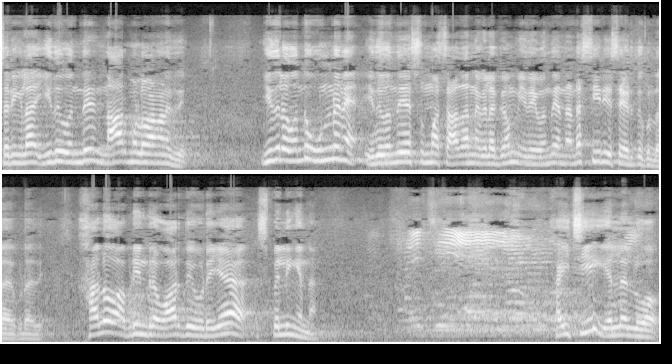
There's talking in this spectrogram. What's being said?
சரிங்களா? இது வந்து நார்மலானது இதுல வந்து உண்மைனே இது வந்து சும்மா சாதாரண விளக்கம் இதை வந்து என்னன்னா சீரியஸா எடுத்துக்கொள்ள கூடாது. ஹலோ அப்படின்ற வார்த்தையுடைய ஸ்பெல்லிங் என்ன? ஹைச்சி எல்எல்ஓ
